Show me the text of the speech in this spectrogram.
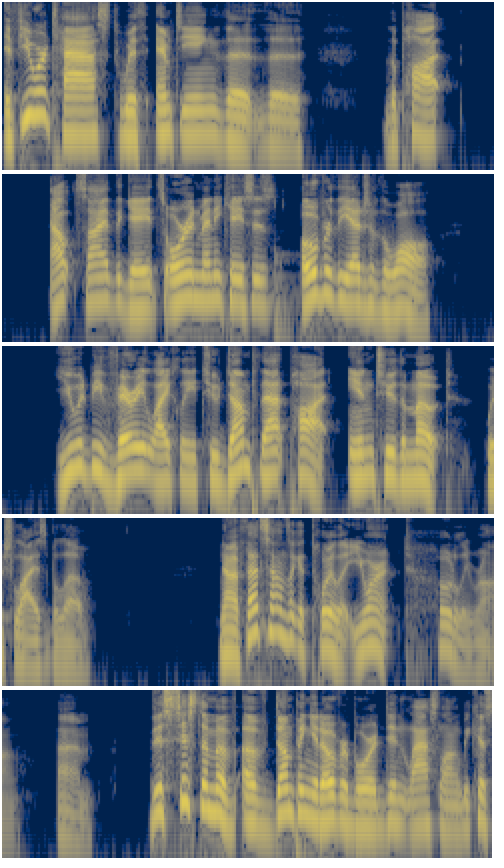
If you were tasked with emptying the the the pot outside the gates or in many cases over the edge of the wall, you would be very likely to dump that pot into the moat which lies below. Now, if that sounds like a toilet, you aren't totally wrong. Um, this system of, of dumping it overboard didn't last long because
